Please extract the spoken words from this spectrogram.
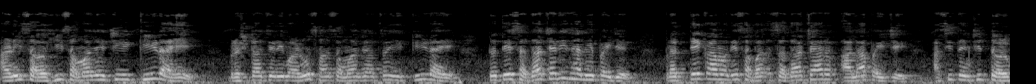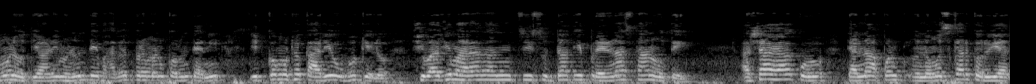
आणि स- ही समाजाची एक कीड आहे. भ्रष्टाचारी माणूस हा समाजाचा एक कीड आहे. तर ते सदाचारी झाले पाहिजेत. प्रत्येकामध्ये सभा- सदाचार आला पाहिजे अशी त्यांची तळमळ होती. आणि म्हणून ते भारत भ्रमण करून त्यांनी इतकं मोठं कार्य उभं केलं. शिवाजी महाराजांची सुद्धा ते प्रेरणास्थान होते. अशा ह्या त्यांना आपण नमस्कार करूयात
